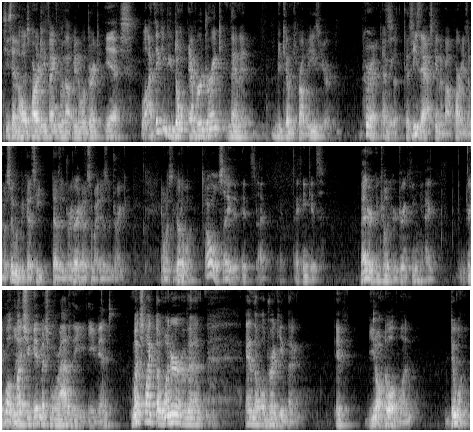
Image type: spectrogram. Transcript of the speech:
She's had The whole party thing without being able to drink. Yes, Well, I think if you don't ever drink, then it becomes probably easier. Correct. I mean, Because he's asking about parties, I'm assuming because he doesn't drink or Right. knows somebody doesn't drink and wants to go to one. I will say that it's. I, I think it's better to control your drinking. I drink Well, less. much- You get much more out of the event. Much like the winter event and the whole drinking thing. If you don't know of one, do one.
